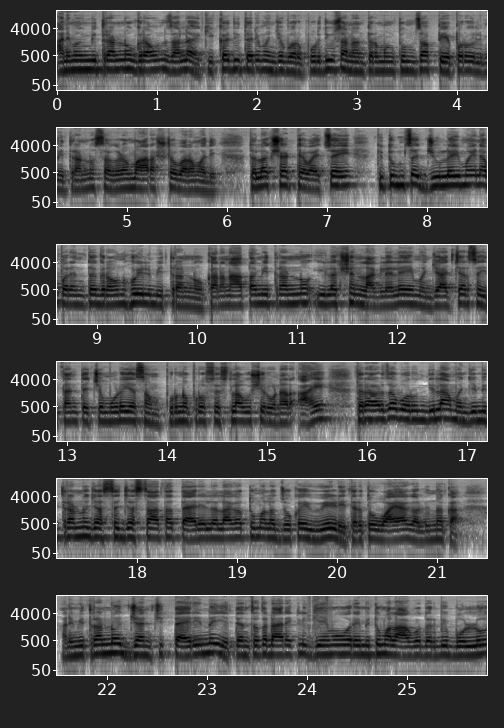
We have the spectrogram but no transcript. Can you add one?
आणि मग मित्रांनो ग्राउंड झालं की कधीतरी म्हणजे भरपूर दिवसानंतर मग तुमचा पेपर होईल मित्रांनो सगळं महाराष्ट्रभरामध्ये. तर लक्षात ठेवायचं आहे की तुमचं जुलै महिन्यापर्यंत ग्राउंड होईल मित्रांनो. कारण आता मित्रांनो इलेक्शन लागलेलं आहे. म्हणजे आचारसंहिता त्याच्यामुळे या संपूर्ण प्रोसेसला उशीर होणार आहे. तर अर्ज भरून दिला. म्हणजे मित्रांनो जास्तीत जास्त आता तयारीला लागा. तुम्हाला जो काही वेळ आहे तर तो वाया घालू नका. आणि मित्रांनो ज्यांची तयारी नाही आहे त्यांचं तर डायरेक्टली गेम ओव्हर आहे. मी तुम्हाला अगोदर बी बोललो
